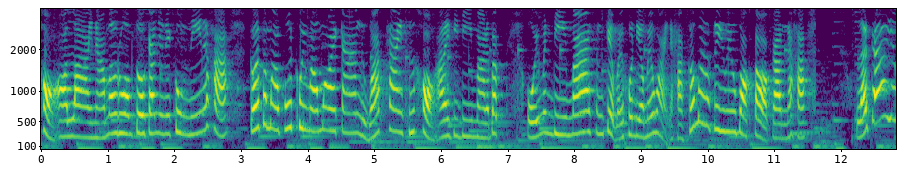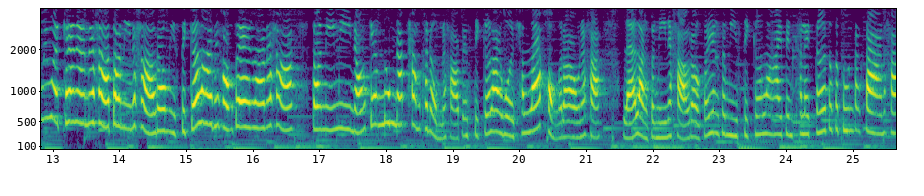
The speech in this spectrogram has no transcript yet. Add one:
ของออนไลน์นะมารวมตัวกันอยู่ในกลุ่มนี้นะคะ ก็จะมาพูดคุยเมาส์มอยกันหรือว่าใครซื้อของอะไรดีๆ มาแล้วแบบ โอ๊ยมันดีมากฉันเก็บไว้คนเดียวไม่ไหวนะคะ ก็มารีวิวบอกต่อกันนะคะแล้วก็ยังไม่หมดแค่นั้นนะคะ ตอนนี้นะคะเรามีสติกเกอร์ไลน์เป็นของตัวเองแล้วนะคะ ตอนนี้มีน้องแก้มนุ่มนักทำขนมนะคะ เป็นสติกเกอร์ไลน์เวอร์ชันแรกของเรานะคะ และหลังจากนี้นะคะ เราก็ยังจะมีสติกเกอร์ไลน์เป็นคาแรคเตอร์ตัวการ์ตูนต่างๆนะคะ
